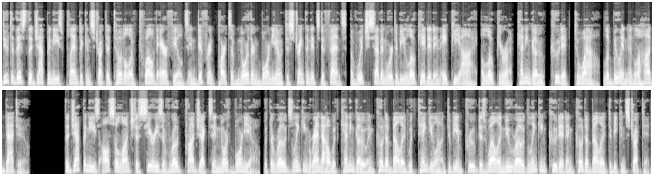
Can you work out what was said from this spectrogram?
Due to this the Japanese planned to construct a total of 12 airfields in different parts of northern Borneo to strengthen its defence, of which seven were to be located in API, Elopura, Keningau, Kudat, Tawau, Labuan and Lahad Datu. The Japanese also launched a series of road projects in North Borneo, with the roads linking Ranau with Keningau and Kota Belud with Tenghilan to be improved as well a new road linking Kudat and Kota Belud to be constructed.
